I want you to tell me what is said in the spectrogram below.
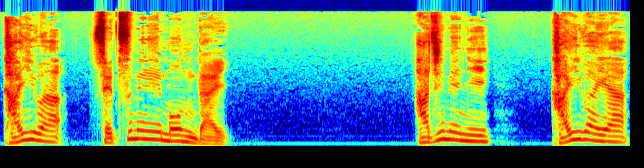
会話説明問題はじめに会話や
